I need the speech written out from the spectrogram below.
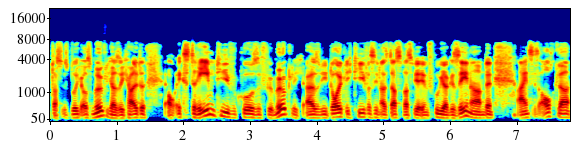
Das ist durchaus möglich. Also ich halte auch extrem tiefe Kurse für möglich, also die deutlich tiefer sind als das, was wir im Frühjahr gesehen haben. Denn eins ist auch klar,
